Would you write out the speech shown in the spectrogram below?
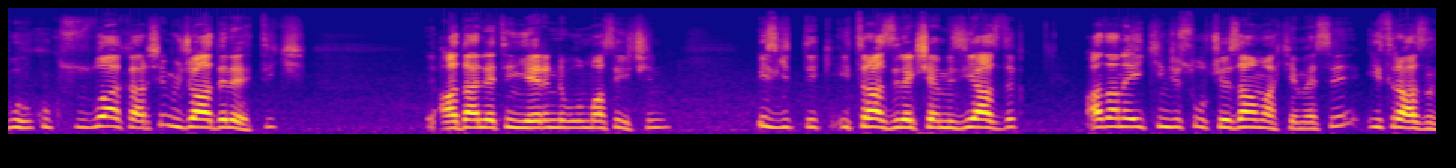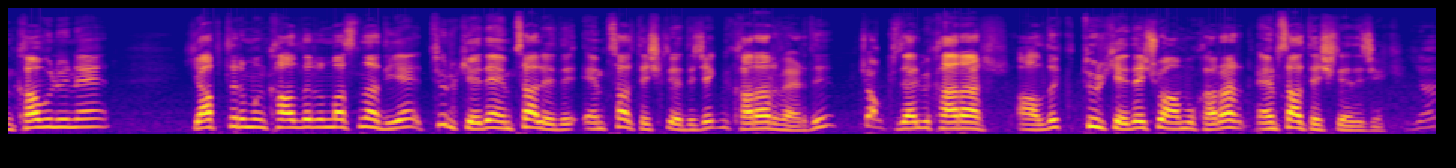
bu hukuksuzluğa karşı mücadele ettik. Adaletin yerini bulması için biz gittik itiraz dilekçemizi yazdık. Adana 2. Sulh Ceza Mahkemesi itirazın kabulüne, yaptırımın kaldırılmasına diye Türkiye'de emsal, ede- emsal teşkil edecek bir karar verdi. Çok güzel bir karar aldık. Türkiye'de şu an bu karar emsal teşkil edecek. Ya-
